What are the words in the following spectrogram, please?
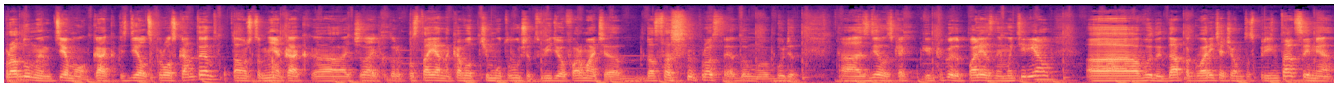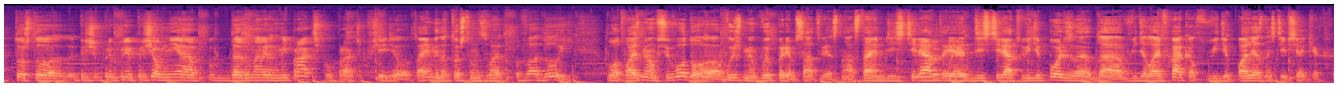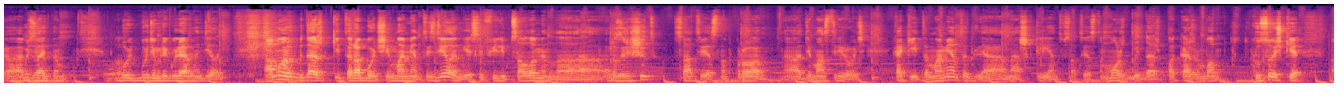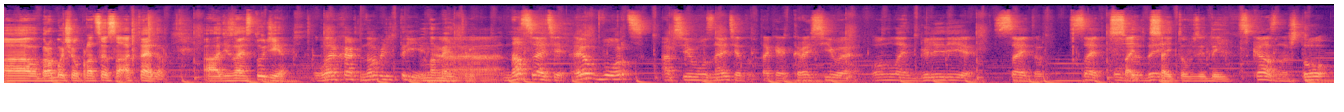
продумаем тему, как сделать кросс-контент, потому что мне, как а, человек, который постоянно кого-то чему-то учит в видеоформате, достаточно просто, я думаю, будет а, сделать как- какой-то полезный материал, а, выдать, да, поговорить о чем-то с презентациями. То, что, причем, при- при- причем не, даже, наверное, не практику, практику все делают, а именно то, что называют водой. Вот, возьмем всю воду, выжмем, выпарим, соответственно, оставим дистиллят, и Выпарим. дистиллят в виде пользы, да, в виде лайфхаков, в виде полезностей всяких, а, обязательно бу- будем регулярно делать. А может быть даже какие-то рабочие моменты сделаем, если Филипп Соломин а, разрешит, соответственно, продемонстрировать какие-то моменты для наших клиентов, соответственно, может быть даже покажем вам кусочки а, рабочего процесса Octider а, дизайн-студии. Лайфхак номер три. Номер А, На сайте AirBoards, а все его знаете, это такая красивая онлайн-галерея сайтов, сайт of the Сайт, day. сайт of the day. сказано, что,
